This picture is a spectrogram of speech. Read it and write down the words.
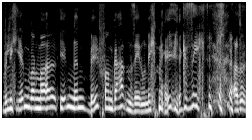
will ich irgendwann mal irgendein Bild vom Garten sehen und nicht mehr ihr Gesicht. Also,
